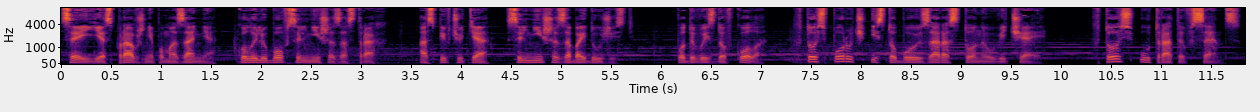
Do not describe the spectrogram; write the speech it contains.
Це і є справжнє помазання, коли любов сильніша за страх, а співчуття сильніше за байдужість. Подивись довкола, Хтось поруч із тобою зараз тоне у відчаї, хтось утратив сенс.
